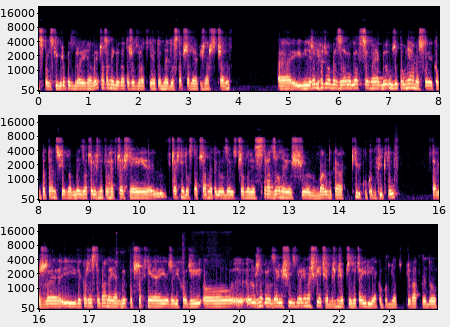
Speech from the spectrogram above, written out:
z Polskiej Grupy Zbrojeniowej. Czasami bywa też odwrotnie, to my dostarczamy jakiś nasz sprzęt. E, jeżeli chodzi o bezzałogowce, no jakby uzupełniamy swoje kompetencje. No my zaczęliśmy trochę wcześniej. Wcześniej dostarczamy tego rodzaju sprzęt, on jest sprawdzony już w warunkach kilku konfliktów. Także i wykorzystywane jakby powszechnie, jeżeli chodzi o e, różnego rodzaju siły zbrojne na świecie. Myśmy się przyzwyczaili jako podmiot prywatny do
